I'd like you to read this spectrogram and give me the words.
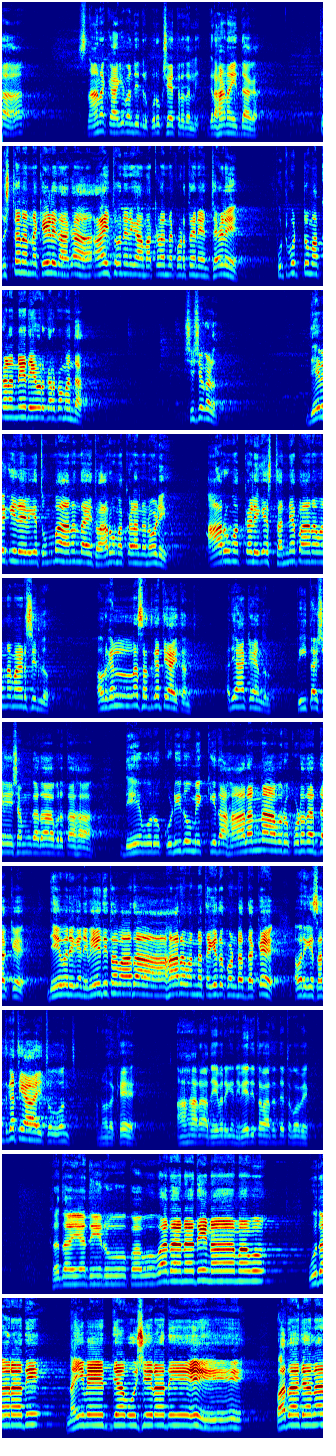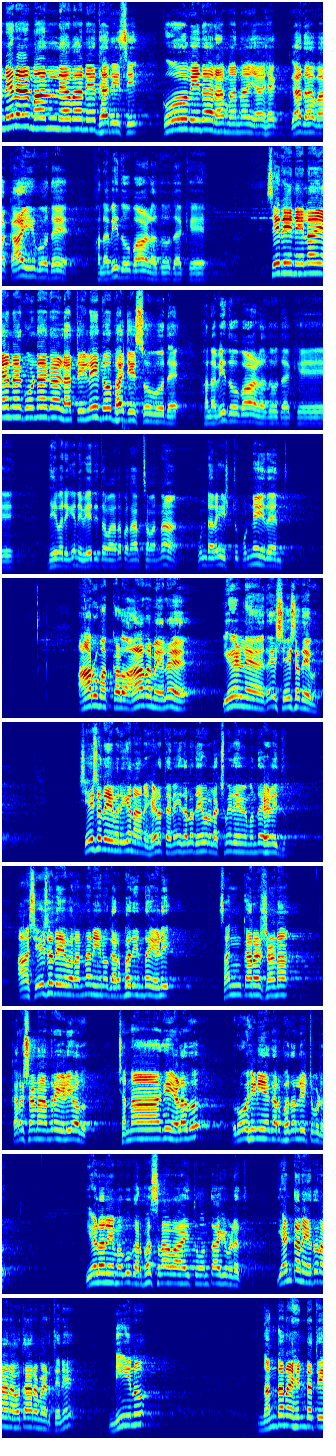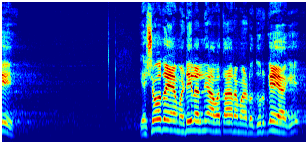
ಸ್ನಾನಕ್ಕಾಗಿ ಬಂದಿದ್ದರು ಕುರುಕ್ಷೇತ್ರದಲ್ಲಿ, ಗ್ರಹಣ ಇದ್ದಾಗ. ಕೃಷ್ಣನನ್ನು ಕೇಳಿದಾಗ, ಆಯಿತು, ನಿನಗೆ ಆ ಮಕ್ಕಳನ್ನು ಕೊಡ್ತೇನೆ ಅಂಥೇಳಿ ಪುಟ್ ಪುಟ್ಟು ಮಕ್ಕಳನ್ನೇ ದೇವರು ಕರ್ಕೊಂಬಂದ. ಶಿಶುಗಳು. ದೇವಕಿ ದೇವಿಗೆ ತುಂಬ ಆನಂದ ಆಯಿತು. ಆರು ಮಕ್ಕಳನ್ನು ನೋಡಿ. ಆರು ಮಕ್ಕಳಿಗೆ ಸ್ತನ್ಯಪಾನವನ್ನು ಮಾಡಿಸಿದ್ಲು. ಅವ್ರಿಗೆಲ್ಲ ಸದ್ಗತಿ ಆಯ್ತಂತೆ. ಅದು ಯಾಕೆ ಅಂದರು? ಪೀತಶೇಷಂ ಗದಾವೃತಃ. ದೇವರು ಕುಡಿದು ಮಿಕ್ಕಿದ ಹಾಲನ್ನು ಅವರು ಕುಡದದ್ದಕ್ಕೆ, ದೇವರಿಗೆ ನಿವೇದಿತವಾದ ಆಹಾರವನ್ನು ತೆಗೆದುಕೊಂಡದ್ದಕ್ಕೆ ಅವರಿಗೆ ಸದ್ಗತಿ ಆಯಿತು ಅಂತ. ಅನ್ನೋದಕ್ಕೆ ಆಹಾರ ದೇವರಿಗೆ ನಿವೇದಿತವಾದದ್ದೇ ತಗೋಬೇಕು. ಹೃದಯದಿ ರೂಪವು ವದನದಿ ನಾಮವು. ಉದರದಿ ನೈವೇದ್ಯವು ಶಿರದಿ. ಪದಜಲ ನಿರ್ಮಾಲ್ಯವನೆ ಧರಿಸಿ ಕೋವಿದ ರಮನಯ ಹೆಗ್ಗದವ ಕಾಯುವುದೇ ಫಲವಿದು ಬಾಳದುದಕ್ಕೆ. ಸಿರಿನಿಲಯನ ಗುಣಗಳ ತಿಳಿದು ಭಜಿಸುವುದೇ ಫಲವಿದು ಬಾಳದುದಕ್ಕೆ. ದೇವರಿಗೆ ನಿವೇದಿತವಾದ ಪದಾರ್ಥವನ್ನು ಉಂಡರೆ ಇಷ್ಟು ಪುಣ್ಯ ಇದೆ ಅಂತ. ಆರು ಮಕ್ಕಳು ಆದ ಮೇಲೆ ಏಳನೇ ಶೇಷದೇವರು. ಶೇಷದೇವರಿಗೆ ನಾನು ಹೇಳ್ತೇನೆ, ಇದೆಲ್ಲ ದೇವರು ಲಕ್ಷ್ಮೀದೇವಿ ಮುಂದೆ ಹೇಳಿದ್ದು. ಆ ಶೇಷದೇವರನ್ನು ನೀನು ಗರ್ಭದಿಂದ ಎಳಿ. ಸಂಕರ್ಷಣ, ಕರ್ಷಣ ಅಂದರೆ ಎಳೆಯೋದು. ಚೆನ್ನಾಗಿ ಎಳೆದು ರೋಹಿಣಿಯ ಗರ್ಭದಲ್ಲಿ ಇಟ್ಟುಬಿಡು ಏಳನೇ ಮಗು ಗರ್ಭಸ್ರಾವ ಆಯಿತು ಅಂತಾಗಿ ಬಿಡತ್ತೆ ಎಂಟನೆಯದು ನಾನು ಅವತಾರ ಮಾಡ್ತೀನಿ. ನೀನು ನಂದನ ಹೆಂಡತಿ. ಯಶೋದಯ ಮಡಿಲಲ್ಲಿ ಅವತಾರ ಮಾಡು, ದುರ್ಗೆಯಾಗಿ.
